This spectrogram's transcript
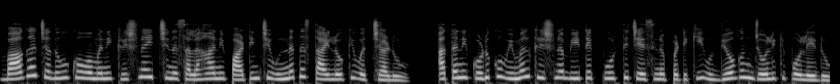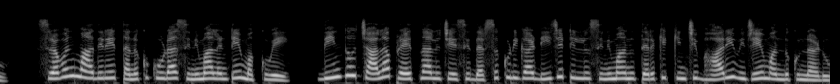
బాగా చదువుకోవమని కృష్ణ ఇచ్చిన సలహాని పాటించి ఉన్నత స్థాయిలోకి వచ్చాడు. అతని కొడుకు విమల్ కృష్ణ బీటెక్ పూర్తి చేసినప్పటికీ ఉద్యోగం జోలికి పోలేదు. శ్రవణ్ మాదిరే తనకు కూడా సినిమాలంటే మక్కువే. దీంతో చాలా ప్రయత్నాలు చేసి దర్శకుడిగా డీజెటిల్లు సినిమాను తెరకెక్కించి భారీ విజయం అందుకున్నాడు.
